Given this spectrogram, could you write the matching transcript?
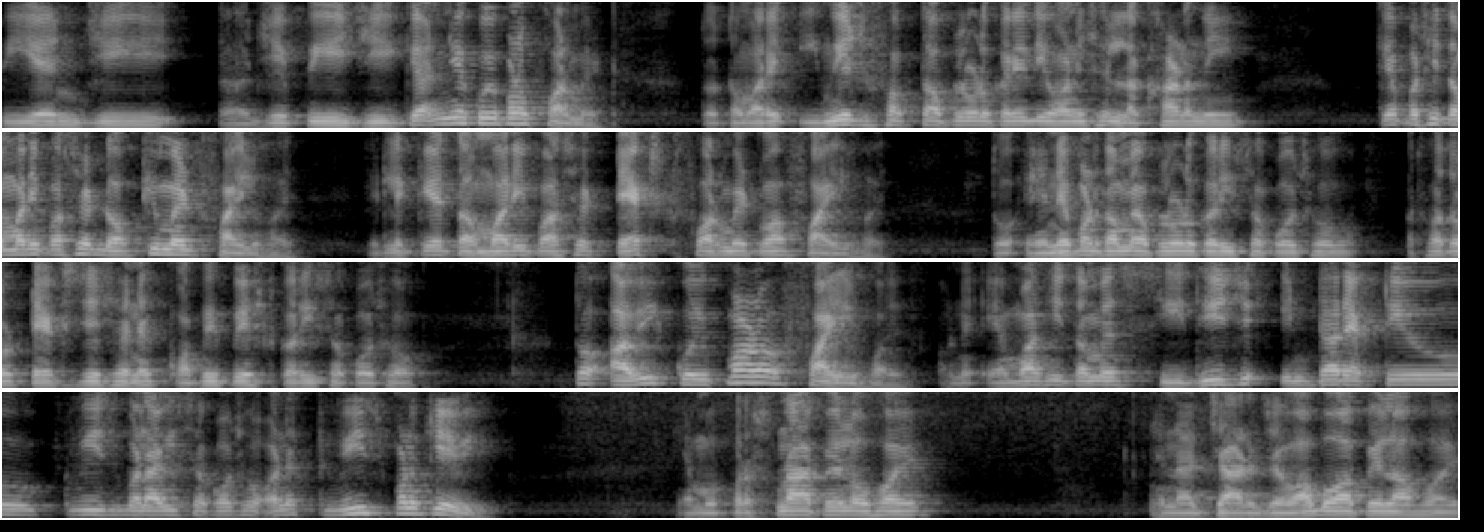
પીએનજી જેપીજી કે અન્ય કોઈ પણ ફોર્મેટ તો તમારે ઇમેજ ફક્ત અપલોડ કરી દેવાની છે લખાણની કે પછી તમારી પાસે ડોક્યુમેન્ટ ફાઇલ હોય, એટલે કે તમારી પાસે ટેક્સ્ટ ફોર્મેટમાં ફાઇલ હોય. તો એને પણ તમે અપલોડ કરી શકો છો, અથવા તો ટેક્સ્ટ જે છે એને કોપી પેસ્ટ કરી શકો છો. તો આવી કોઈ પણ ફાઇલ હોય અને એમાંથી તમે સીધી જ ઇન્ટરેક્ટિવ ક્વિઝ બનાવી શકો છો. અને ક્વિઝ પણ કેવી? એમાં પ્રશ્ન આપેલો હોય, એના ચાર જવાબો આપેલા હોય,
